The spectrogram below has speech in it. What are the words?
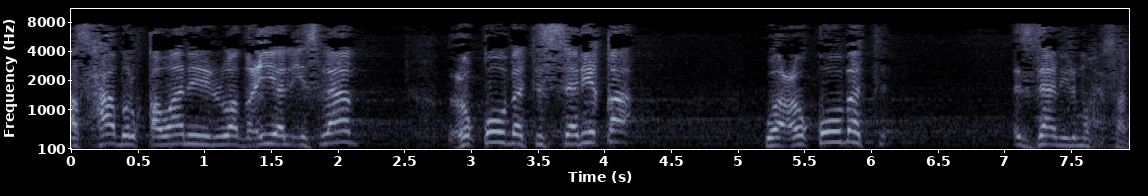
أصحاب القوانين الوضعية الإسلام عقوبة السرقة وعقوبة الزاني المحصن.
